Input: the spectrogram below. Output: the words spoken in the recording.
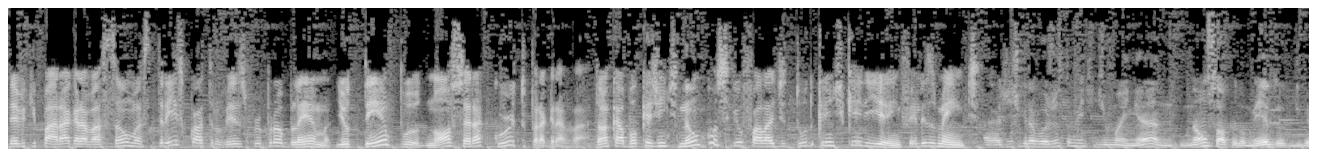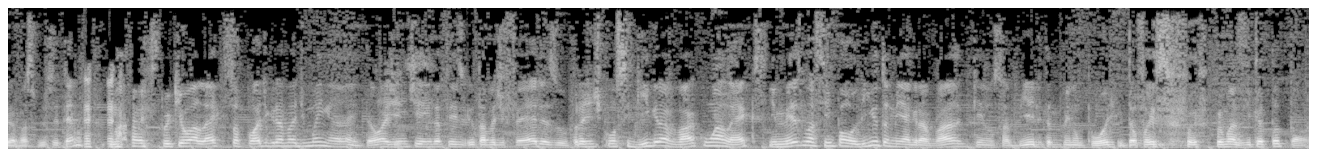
teve que parar a gravação umas três, quatro vezes por problema. E o tempo nosso era curto pra gravar. Então acabou que a gente não conseguiu falar de tudo que a gente queria, infelizmente. A gente gravou justamente de manhã, não só pelo medo de gravar sobre esse tema, mas porque o Alex só pode gravar de manhã. Então a gente ainda fez. Eu tava de férias, o- pra gente conseguir gravar com o Alex. E mesmo assim, Paulinho também ia gravar, quem não sabia, ele também não pôde. Então foi, foi, foi uma zica total,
